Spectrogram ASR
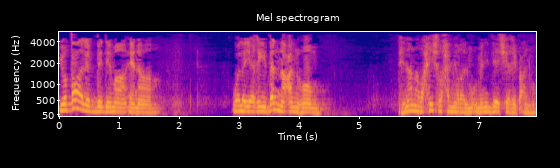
يطالب بدمائنا. وليغيبن عنهم. هنا أنا راح يشرح أمير المؤمنين ليش يغيب عنهم.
